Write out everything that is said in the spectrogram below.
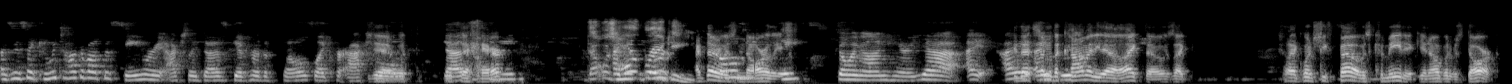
I was gonna say, can we talk about the scene where he actually does give her the pills, like her actual Yeah, with, with death the hair. scene? That was I mean, heartbreaking. I thought it was gnarly. going on here. Yeah, I, I That's some I of the agree. comedy that I like, though. It was like, like when she fell, it was comedic, you know, but it was dark.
